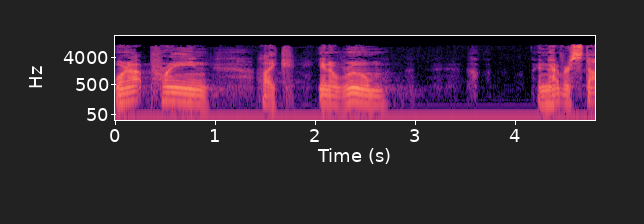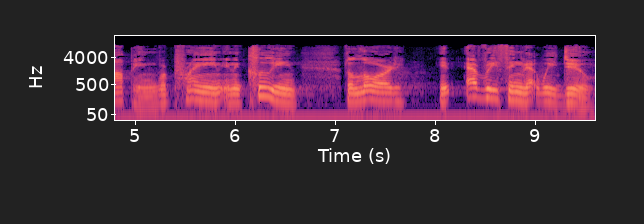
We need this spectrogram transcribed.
We're not praying like in a room and never stopping. We're praying and including the Lord in everything that we do.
